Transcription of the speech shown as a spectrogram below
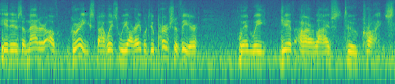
it is a matter of grace by which we are able to persevere when we give our lives to Christ.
